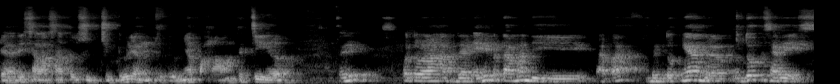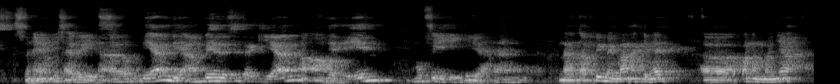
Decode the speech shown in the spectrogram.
dari salah satu subjudul yang judulnya Pahlawan Kecil. jadi petualangan Abdan ini pertama di apa bentuknya adalah bentuk series Sebenarnya untuk series. Kemudian diambil sebagian Ah. dijadiin movie Iya. Nah, Nah, tapi memang akhirnya eh, apa namanya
